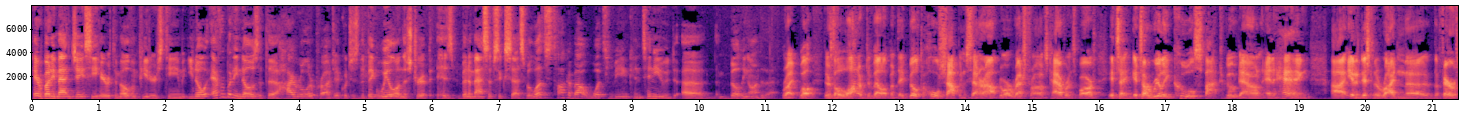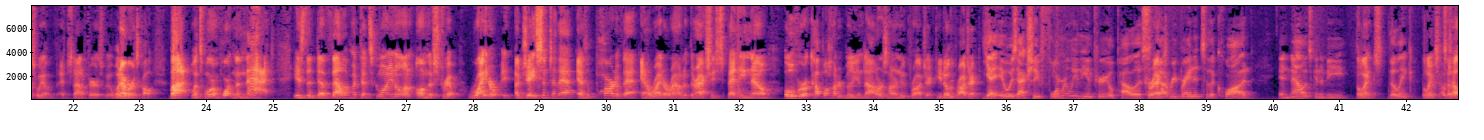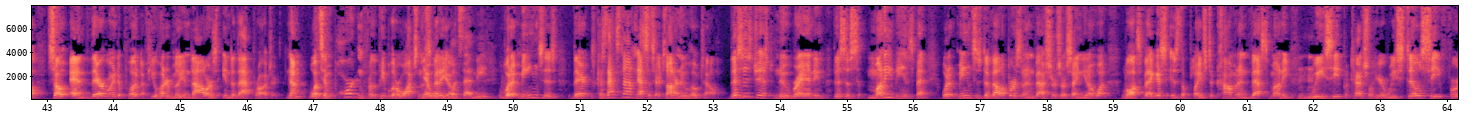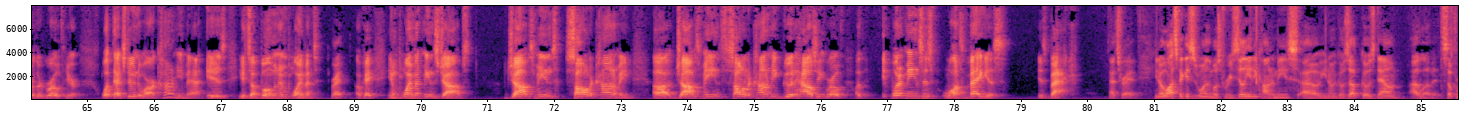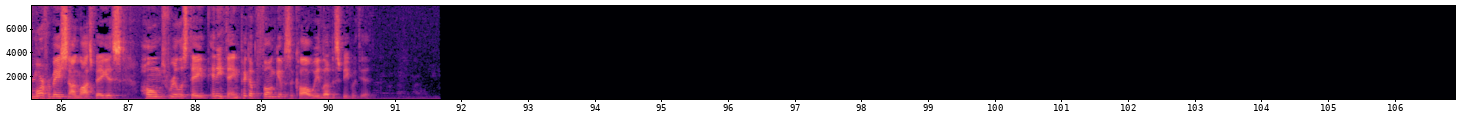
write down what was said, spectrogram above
Hey everybody, Matt and JC here with the Melvin Peters team. You know, everybody knows that the High Roller project, which is the big wheel on the strip, has been a massive success. But let's talk about what's being continued uh, building onto that. Right. Well, there's a lot of development. They built a whole shopping center, outdoor restaurants, taverns, bars. It's a it's a really cool spot to go down and hang. Uh, in addition to riding the the Ferris wheel, it's not a Ferris wheel, whatever it's called. But what's more important than that is the development that's going on on the strip right or, adjacent to that, as a part of that, and right around it. They're actually spending now over a couple hundred million dollars on a new project. You know the project? Yeah, it was actually formerly the Imperial Palace. Correct. Got rebranded to the Quad, and now it's going to be The links. the Linq. The Links Hotel. So, and they're going to put a few hundred million dollars into that project. Now, what's important for the people that are watching this yeah, video? what's that mean? What it means is there because that's not necessary. It's not a new hotel. This is just new branding. This is money being spent. What it means is developers and investors are saying, you know what, Las Vegas is the place to come and invest money. Mm-hmm. We see potential here. We still see further growth here. What that's doing to our economy, Matt, is it's a boom in employment. Right. Okay, employment means jobs. Jobs means solid economy. Uh, jobs means solid economy, good housing growth. Uh, it- what it means is Las Vegas is back. That's right. You know, Las Vegas is one of the most resilient economies. Uh, you know, it goes up, goes down. I love it. So, for more information on Las Vegas, homes, real estate, anything, pick up the phone, give us a call. We'd love to speak with you.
